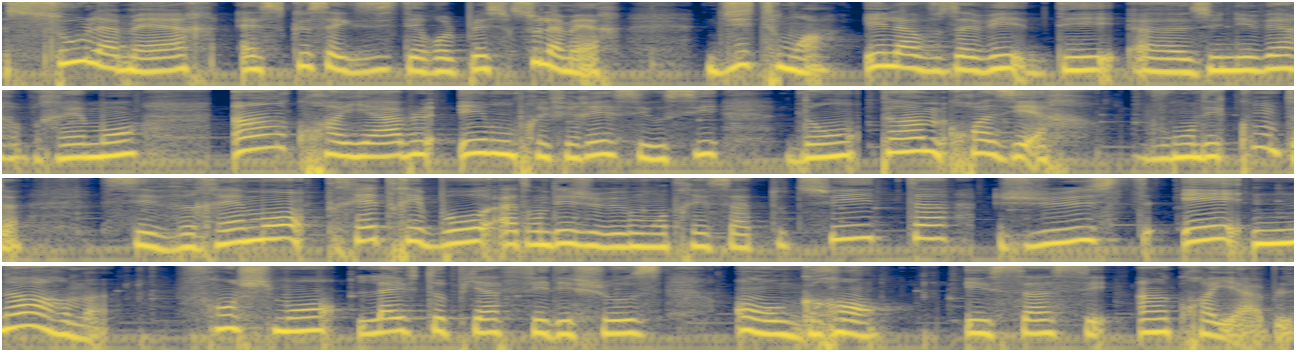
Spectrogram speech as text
Sous la mer, est-ce que ça existe des roleplays sous la mer? Dites-moi. Et là vous avez des euh, univers vraiment incroyables et mon préféré c'est aussi dans comme croisière. Vous vous rendez compte? C'est vraiment très très beau. Attendez, je vais vous montrer ça tout de suite. Juste énorme. Franchement, Livetopia fait des choses en grand. Et ça, c'est incroyable.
